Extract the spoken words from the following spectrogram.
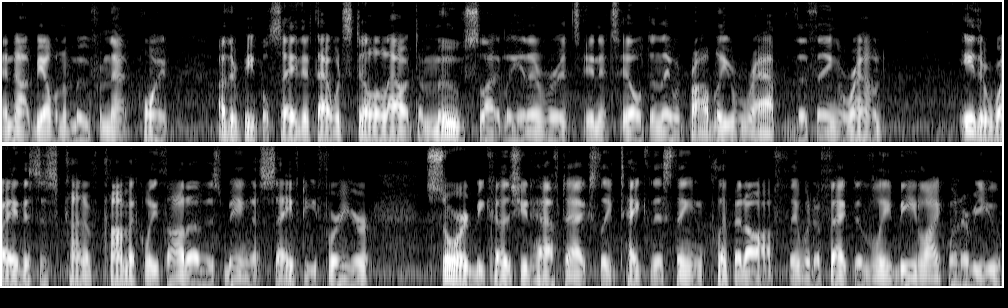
and not be able to move from that point. Other people say that that would still allow it to move slightly in its in its hilt, and they would probably wrap the thing around. Either way, this is kind of comically thought of as being a safety for your sword because you'd have to actually take this thing and clip it off. It would effectively be like whenever you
